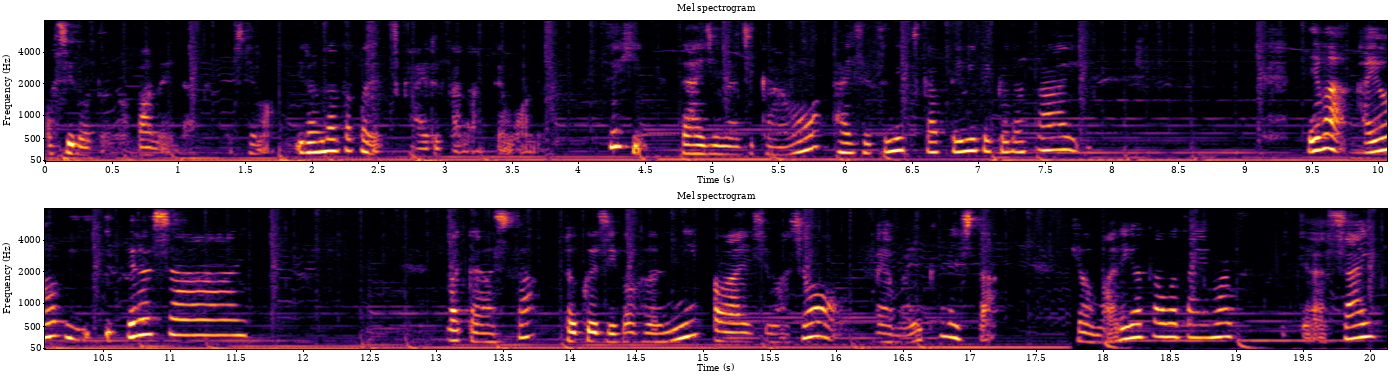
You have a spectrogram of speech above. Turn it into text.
お仕事の場面だったとしても、いろんなところで使えるかなって思うので、ぜひ大事な時間を大切に使ってみてください。では、火曜日、いってらっしゃい。また明日6時5分にお会いしましょう。小山由かでした。今日もありがとうございます。いってらっしゃい。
